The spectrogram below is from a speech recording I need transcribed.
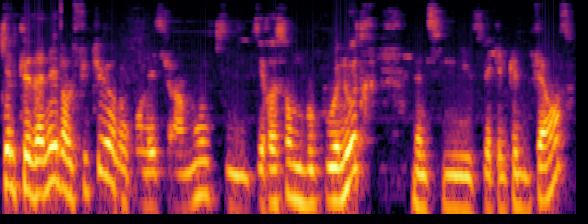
quelques années dans le futur, donc on est sur un monde qui, qui ressemble beaucoup au nôtre, même s'il y a quelques différences.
